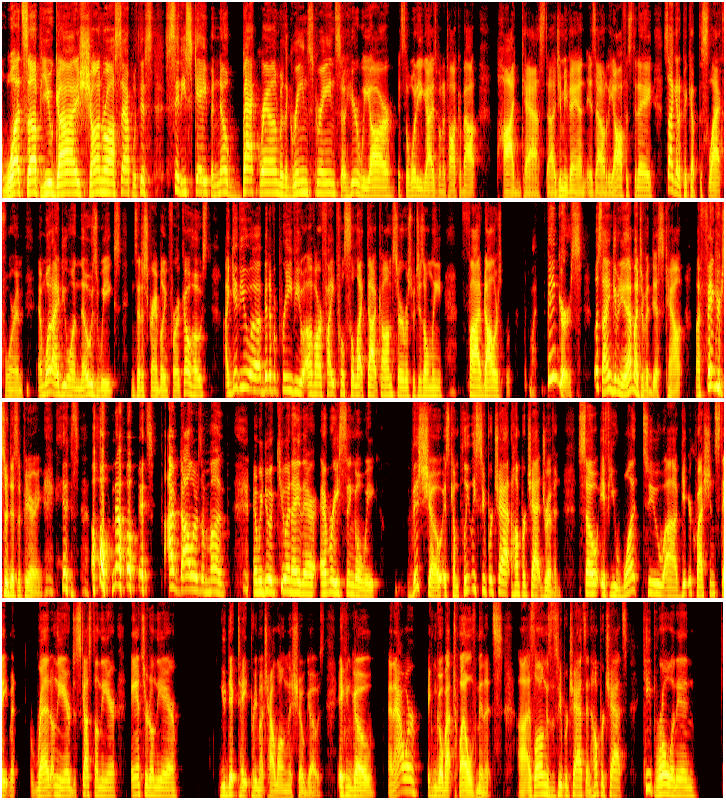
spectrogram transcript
What's up, you guys? Sean Ross Sapp with this cityscape and no background with a green screen. So here we are. It's the What Do You Guys Want to Talk About podcast. Uh, Jimmy Van is out of the office today. So I got to pick up the slack for him. And what I do on those weeks, instead of scrambling for a co host, I give you a bit of a preview of our FightfulSelect.com service, which is only $5. Look at my fingers. Listen, I ain't giving you that much of a discount. My fingers are disappearing. It is oh no, it's $5 a month and we do a Q&A there every single week. This show is completely super chat, humper chat driven. So if you want to uh, get your question statement read on the air, discussed on the air, answered on the air, you dictate pretty much how long this show goes. It can go an hour, it can go about 12 minutes. Uh, as long as the super chats and humper chats keep rolling in,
